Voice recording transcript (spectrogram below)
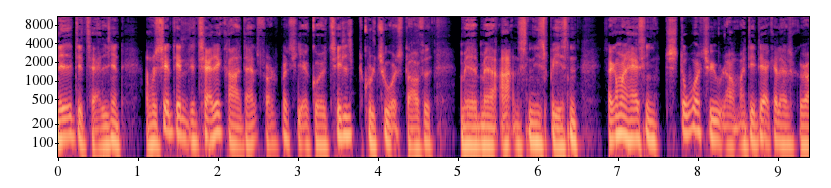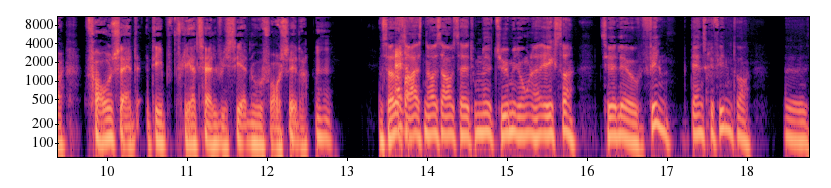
ned i detaljen. Og når man ser den detaljegrad, Dansk Folkeparti er gået til kulturstoffet med, med Arnsen i spidsen, så kan man have sin store tvivl om, at det der kan lade sig gøre, forudsat at det flertal, vi ser nu, fortsætter. Mm-hmm. Og så er der altså... forresten også afsat 120 millioner ekstra til at lave film, danske film for. Øh, jeg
